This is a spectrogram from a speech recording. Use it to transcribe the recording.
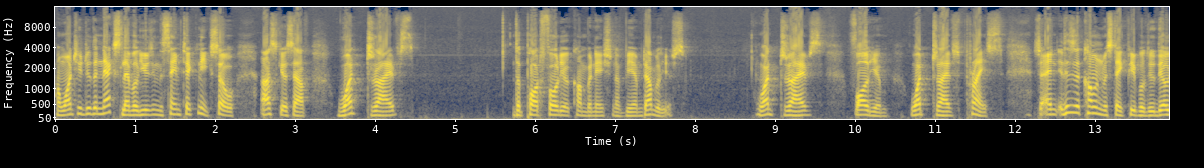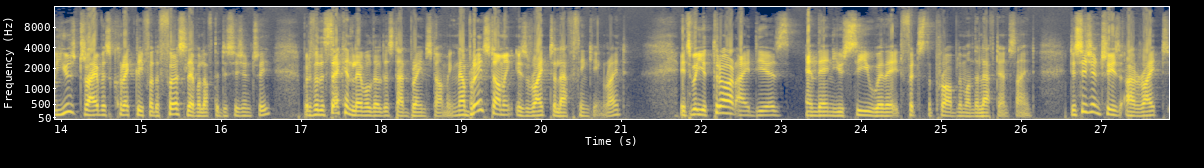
I want you to do the next level using the same technique. So ask yourself, what drives the portfolio combination of BMWs? What drives volume? What drives price? So, and this is a common mistake people do. They'll use drivers correctly for the first level of the decision tree, but for the second level, they'll just start brainstorming. Now, brainstorming is right to left thinking, right? It's where you throw out ideas and then you see whether it fits the problem on the left hand side. Decision trees are right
